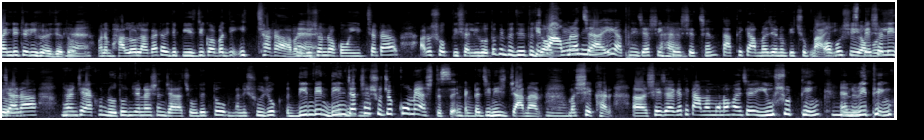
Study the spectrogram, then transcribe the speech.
ম্যান্ডেটরি হয়ে যেত। মানে ভালো লাগাটা ওই যে পিএইচডি করবার যে ইচ্ছাটা মানে। ভীষণ রকম ওই ইচ্ছাটা আরও শক্তিশালী হতো কিন্তু যেহেতু আমরা চাই আপনি যা শিখে হ্যাঁ। এসেছেন তা থেকে আমরা যেন কিছু পাই। অবশ্যই, স্পেশালি যারা ধরেন যে এখন নতুন জেনারেশন যারা আছে ওদের তো মানে সুযোগ দিন দিন দিন যাচ্ছে সুযোগ কমে আসতেছে একটা জিনিস জানার বা শেখার। সেই জায়গা থেকে আমার মনে হয় যে you should think and rethink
